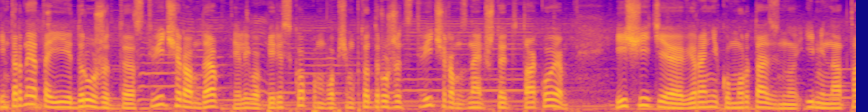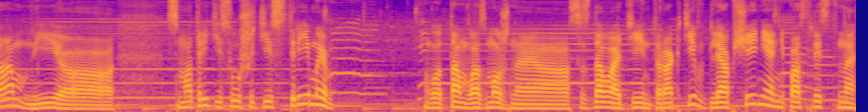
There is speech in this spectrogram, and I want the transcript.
интернета и дружит э, с Твичером, да, либо Перископом. В общем, кто дружит с Твичером, знает, что это такое. ищите Веронику Муртазину именно там и э, смотрите, слушайте стримы. Вот там возможно э, создавать и интерактив для общения непосредственно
